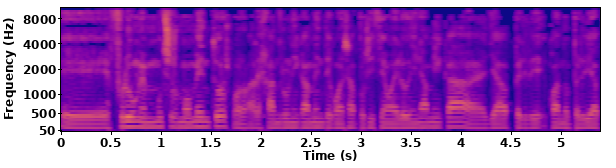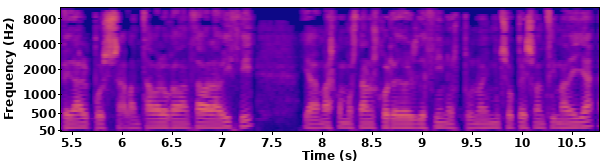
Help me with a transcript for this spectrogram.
eh, Froome en muchos momentos, bueno, Alejandro únicamente con esa posición aerodinámica, ya cuando perdía pedal, pues avanzaba lo que avanzaba la bici y además como están los corredores de finos, pues no hay mucho peso encima de ella,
